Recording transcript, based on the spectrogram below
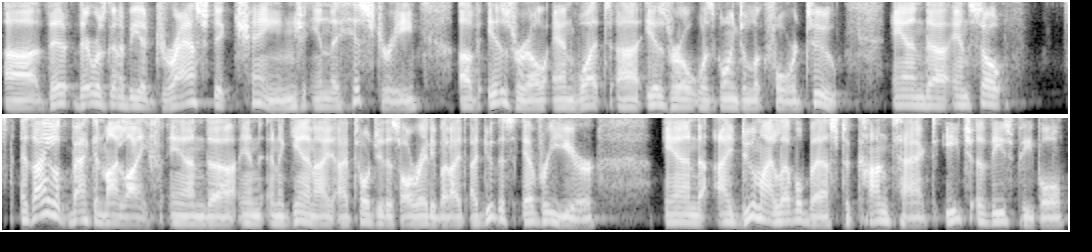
uh, there, there was going to be a drastic change in the history of Israel and what uh, Israel was going to look forward to, and uh, and so as I look back in my life, and uh, and and again, I, have told you this already, but I, I do this every year. And I do my level best to contact each of these people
